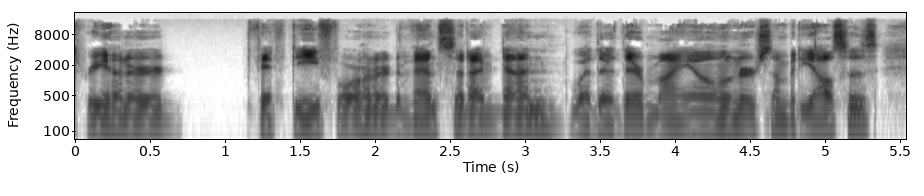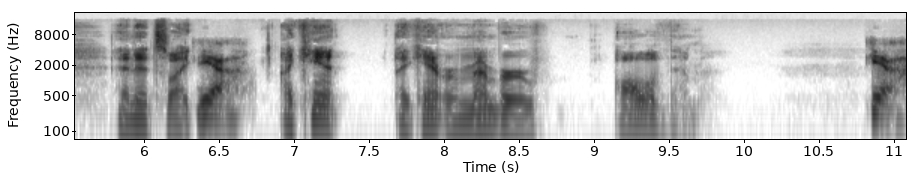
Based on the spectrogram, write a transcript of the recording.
350 400 events that I've done whether they're my own or somebody else's and it's like Yeah. I can't I can't remember all of them. Yeah.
